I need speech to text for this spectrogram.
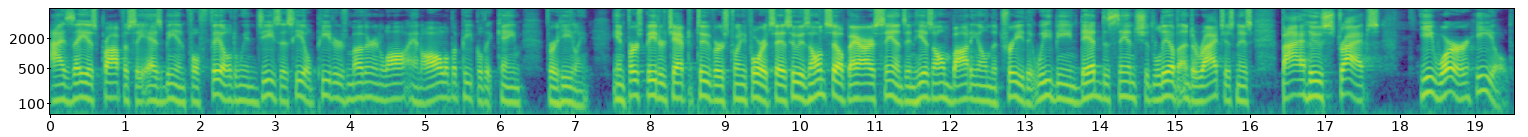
Isaiah's prophecy as being fulfilled when Jesus healed Peter's mother-in-law and all of the people that came for healing. In 1 Peter chapter 2 verse 24 it says, Who his own self bare our sins in his own body on the tree, that we being dead to sin should live unto righteousness, by whose stripes ye were healed.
